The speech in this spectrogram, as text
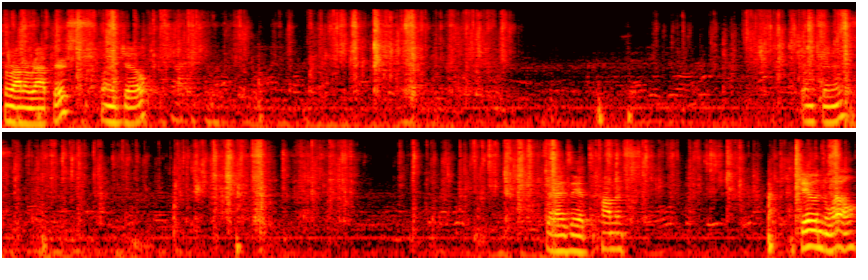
Toronto Raptors. One Joe. Ben Simmons. Isaiah Thomas. Jaylen Nowell.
